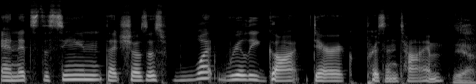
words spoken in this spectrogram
And it's the scene that shows us what really got Derek prison time Yeah.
